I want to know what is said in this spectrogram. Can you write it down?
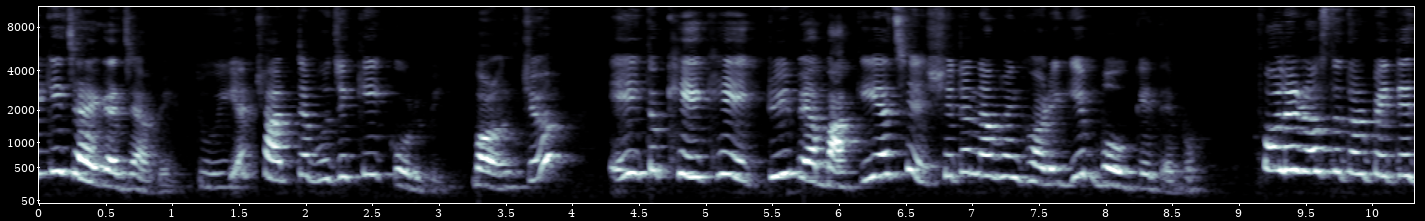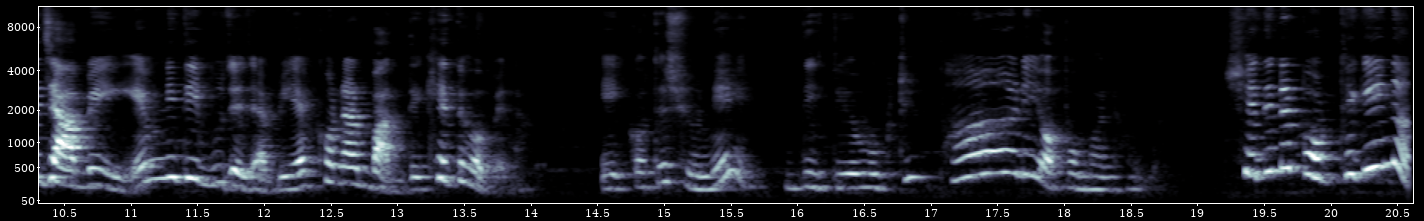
একই জায়গায় যাবে। তুই আর স্বাদটা বুঝে কি করবি? বরঞ্চ এই তো খেয়ে খেয়ে একটুই বাকি আছে, সেটা না হয় ঘরে গিয়ে বউকে দেব। ফলের রস তো তোর পেটে যাবেই, এমনিতেই বুঝে যাবি, এখন আর বাদ দিয়ে খেতে হবে না। এই কথা শুনে দ্বিতীয় মুখটি ভারী অপমান হলো। সেদিনের পর থেকেই না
